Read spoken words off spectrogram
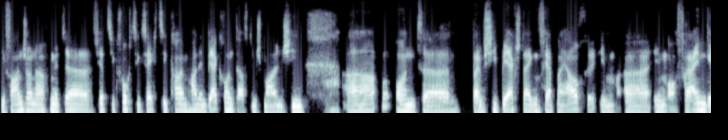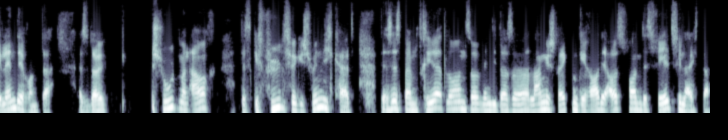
die fahren schon auch mit äh, 40, 50, 60 km/h den Berg runter auf den schmalen Schienen. Äh, und äh, beim Skibergsteigen fährt man ja auch im, äh, im freien Gelände runter. Also da schult man auch das Gefühl für Geschwindigkeit. Das ist beim Triathlon so, wenn die da so lange Strecken geradeaus fahren, das fehlt vielleicht da.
